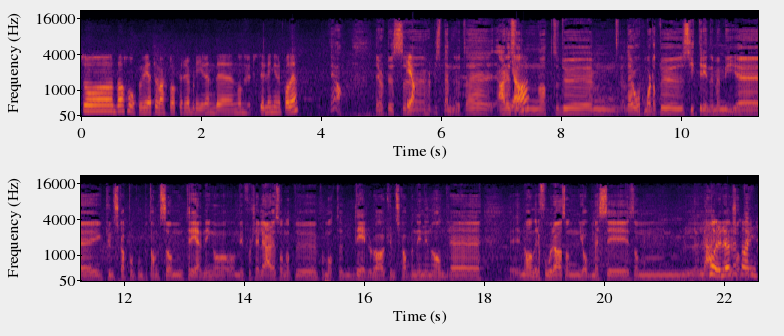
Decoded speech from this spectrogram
Så da håper vi etter hvert at det blir en noen utstillinger på det. Ja. Det hørtes, Ja. eh, hørtes spennende ut. Eh, Er det Ja. sånn at du Det er jo åpenbart at du sitter inne med mye kunnskap og kompetanse om trening og, og mye forskjellig. Er det sånn at du på en måte deler du av kunnskapen din i noen andre noen andre fora, sånn jobbmessig som lærer Foreløpig eller sånne ting?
